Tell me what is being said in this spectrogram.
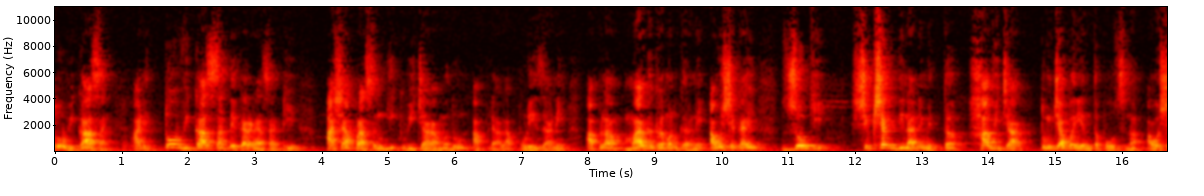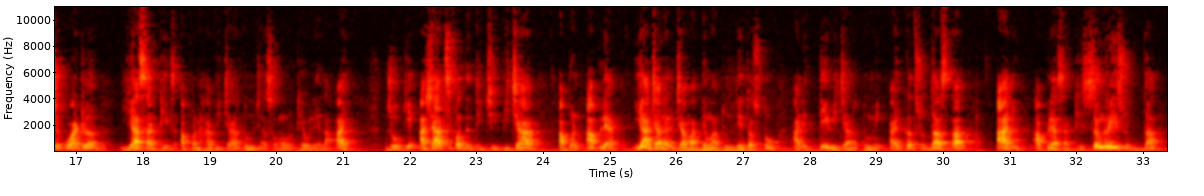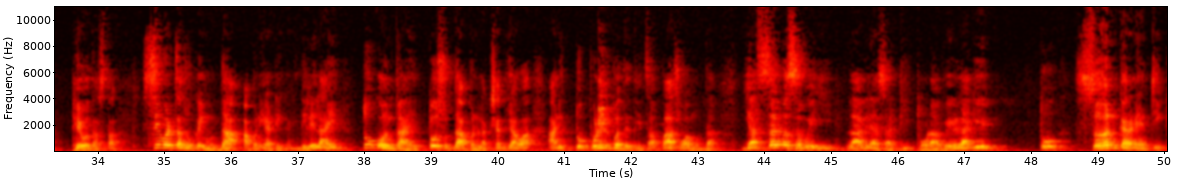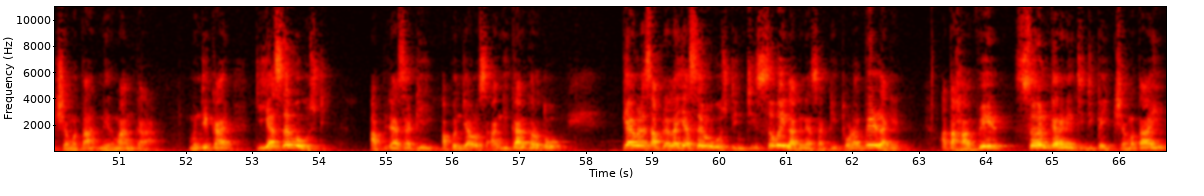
तो विकास आहे. आणि तो विकास साध्य करण्यासाठी अशा प्रासंगिक विचारामधून आपल्याला पुढे जाणे आपला मार्गक्रमण करणे आवश्यक आहे. जो की शिक्षक दिनानिमित्त हा विचार तुमच्यापर्यंत पोहोचणं आवश्यक वाटलं. यासाठीच आपण हा विचार तुमच्यासमोर ठेवलेला आहे. जो की अशाच पद्धतीचे विचार आपण आपल्या या चॅनलच्या माध्यमातून देत असतो आणि ते विचार तुम्ही ऐकत सुद्धा असतात आणि आपल्यासाठी संग्रही सुद्धा ठेवत असतात. शेवटचा जो काही मुद्दा आपण या ठिकाणी दिलेला आहे तो कोणता आहे तो सुद्धा आपण लक्षात घ्यावा आणि तो पुढील पद्धतीचा पाचवा मुद्दा या सर्व सवयी लागण्यासाठी थोडा वेळ लागेल. तो सहन करण्याची क्षमता निर्माण करा. म्हणजे काय? की या सर्व गोष्टी आपल्यासाठी आपण ज्यावेळेस अंगीकार करतो त्यावेळेस आपल्याला या सर्व गोष्टींची सवय लागण्यासाठी थोडा वेळ लागेल. आता हा वेळ सहन करण्याची जी काही क्षमता आहे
